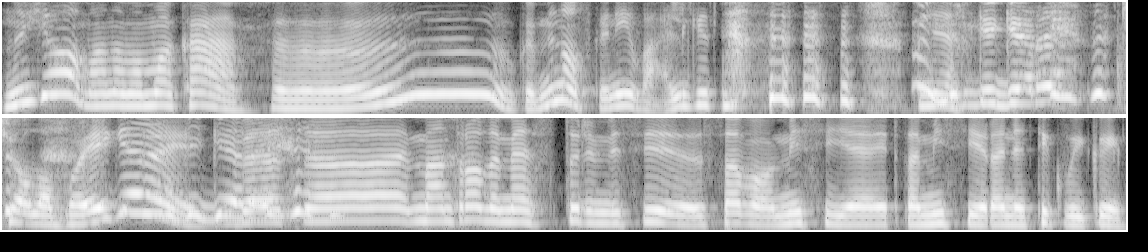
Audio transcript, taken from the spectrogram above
nu jo, mano mama ką, e, gamino skaniai valgyti. Irgi gerai. Čia labai gerai. Gerai. Bet uh, man atrodo, mes turim visi savo misiją ir ta misija yra ne tik vaikai.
